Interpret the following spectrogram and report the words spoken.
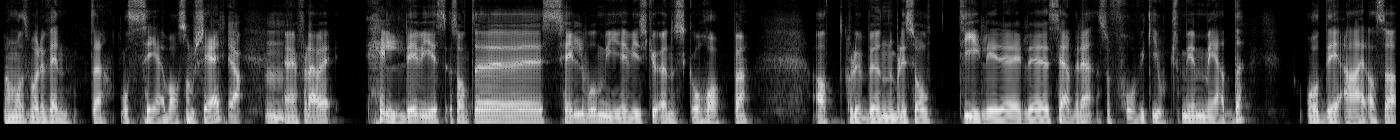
Man må liksom bare vente og se hva som skjer. Ja. Mm. for det er jo heldigvis sånn at eh, selv hvor mye vi skulle ønske og håpe at klubben blir solgt tidligere eller senere, så får vi ikke gjort så mye med det. Og det er altså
